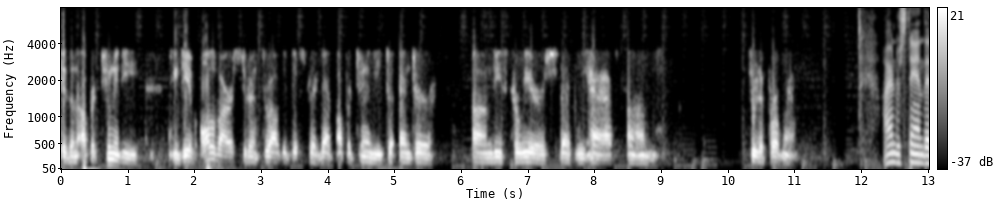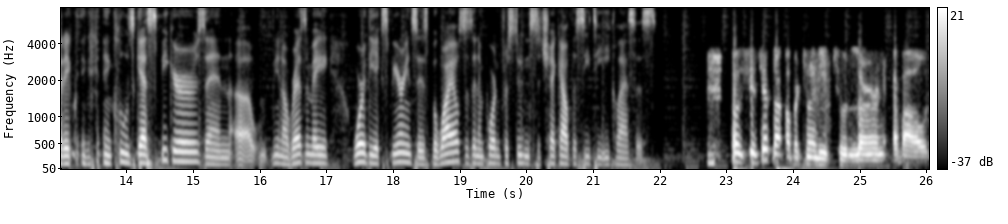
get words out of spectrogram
is an opportunity to give all of our students throughout the district that opportunity to enter um, these careers that we have um, through the program. I understand that it includes guest speakers and uh, you know resume worthy experiences. But why else is it important for students to check out the CTE classes? Oh, it's just an opportunity to learn about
